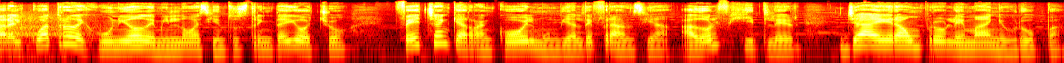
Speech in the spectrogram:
Para el 4 de junio de 1938, fecha en que arrancó el Mundial de Francia, Adolf Hitler ya era un problema en Europa.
